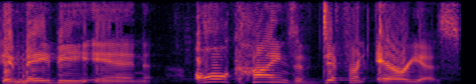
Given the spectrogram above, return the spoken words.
it may be in all kinds of different areas.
